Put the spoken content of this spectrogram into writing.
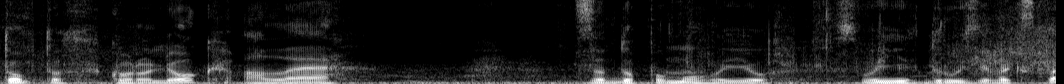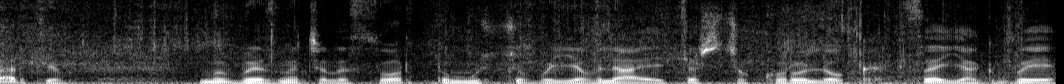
тобто корольок, але за допомогою своїх друзів-експертів ми визначили сорт, тому що виявляється, що корольок це якби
